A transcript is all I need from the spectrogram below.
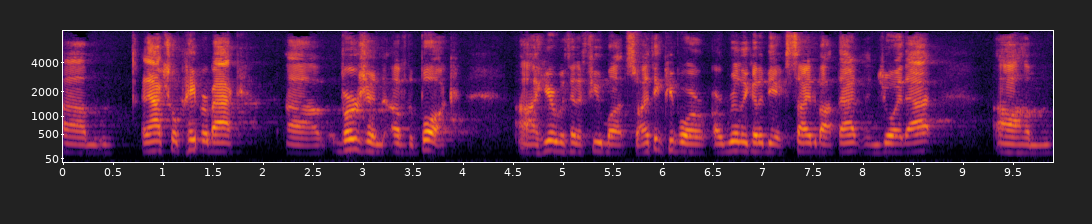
um, an actual paperback uh, version of the book uh, here within a few months. So I think people are, are really going to be excited about that and enjoy that. Um,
